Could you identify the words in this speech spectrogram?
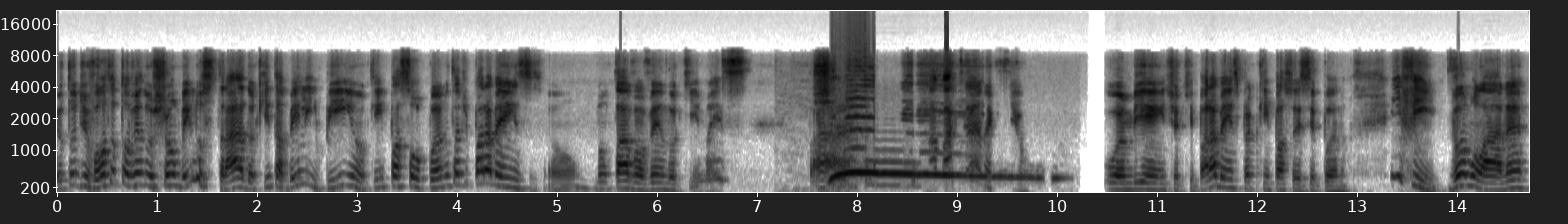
Eu tô de volta, eu tô vendo o chão bem lustrado aqui, tá bem limpinho. Quem passou o pano tá de parabéns. Eu não tava vendo aqui, mas Tá, tá bacana aqui o, o ambiente aqui. Parabéns para quem passou esse pano. Enfim, vamos lá, né?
